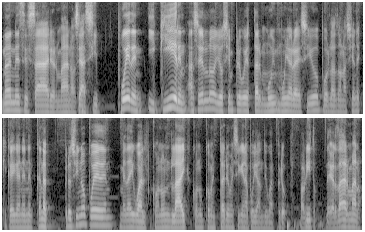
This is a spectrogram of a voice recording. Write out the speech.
no es necesario, hermano. O sea, si pueden y quieren hacerlo, yo siempre voy a estar muy, muy agradecido por las donaciones que caigan en el canal. Pero si no pueden, me da igual. Con un like, con un comentario me siguen apoyando igual. Pero, Pablito, de verdad, hermano.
